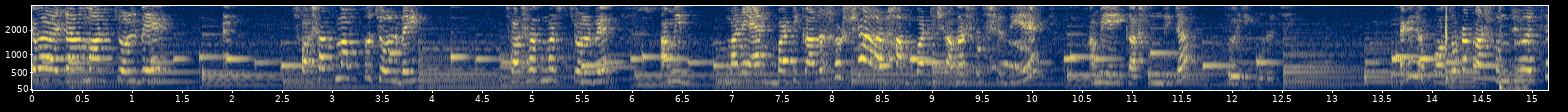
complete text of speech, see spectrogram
এবার এটা আমার চলবে। ছ, সাত মাস তো চলবেই। ছ, সাত মাস চলবে। আমি মানে এক বাটি কালো সর্ষে আর হাফ বাটি সাদা সর্ষে দিয়ে আমি এই কাসুন্দিটা তৈরি করেছি। ঠিক আছে কতটা কাসুন্দি হয়েছে?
